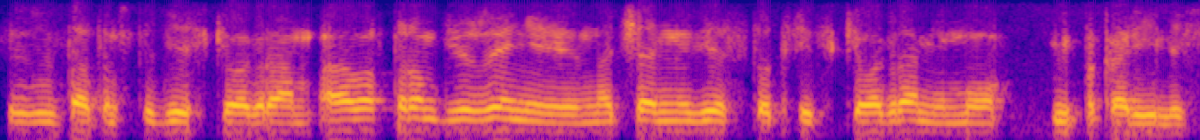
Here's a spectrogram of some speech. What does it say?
с результатом 110 килограмм. А во втором движении начальный вес 130 килограмм ему не покорились.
